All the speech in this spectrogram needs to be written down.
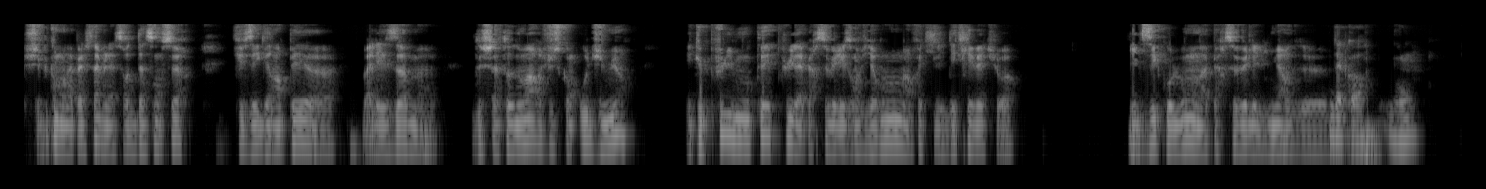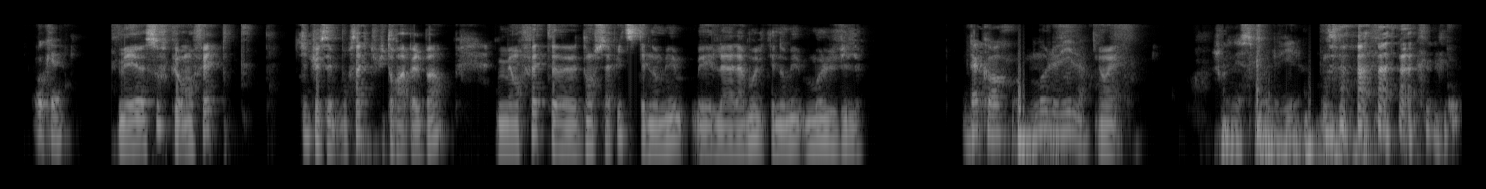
je sais plus comment on appelle ça, mais la sorte d'ascenseur qui faisait grimper euh, bah, les hommes euh, de Château Noir jusqu'en haut du mur, et que plus il montait, plus il apercevait les environs. et En fait, il les décrivait, tu vois. Il disait qu'au long, on apercevait les lumières de. D'accord. Bon. Ok. Mais euh, sauf que en fait, peut-être que c'est pour ça que tu t'en rappelles pas. Mais en fait, euh, dans le chapitre, c'était nommé, mais la, la mole était nommée Molleville. D'accord. Molleville. Ouais. Je connais Smallville. Molleville,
